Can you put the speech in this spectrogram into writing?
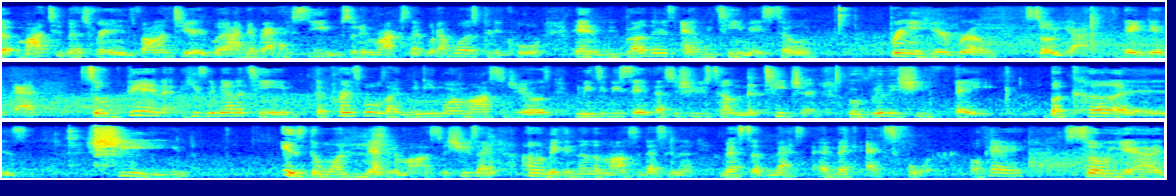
the, my two best friends volunteered, but I never asked you. So then Mark's like, well, that was pretty cool. And we brothers and we teammates, so bring it here, bro. So yeah, they did that. So then he's gonna be on the team. The principal was like, we need more monster drills. We need to be safe. That's what she was telling the teacher. But really, she fake because she is the one making the monster. She was like, I'm gonna make another monster that's gonna mess up uh, Mech X4. Okay, so yeah,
